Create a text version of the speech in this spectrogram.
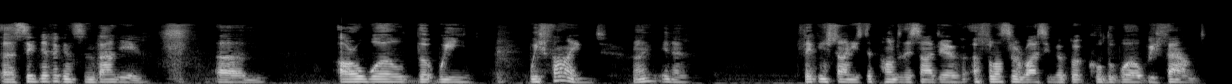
uh, significance and value, um, are a world that we we find, right? You know, Wittgenstein used to ponder this idea of a philosopher writing a book called The World We Found.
